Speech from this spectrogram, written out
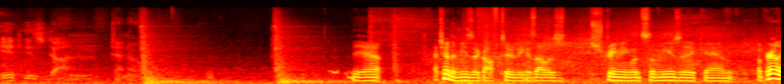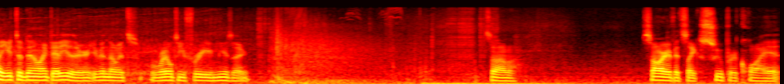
It is done, Tenno. Yeah. I turned the music off too because I was streaming with some music and apparently YouTube didn't like that either, even though it's royalty free music. So sorry if it's like super quiet.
